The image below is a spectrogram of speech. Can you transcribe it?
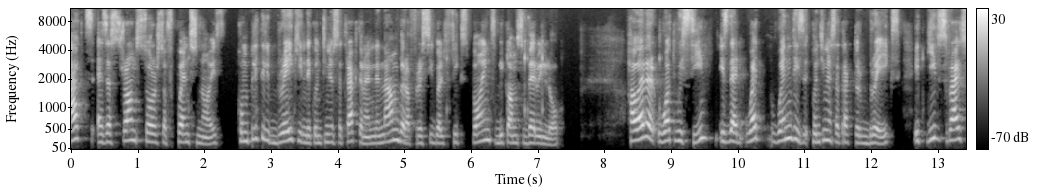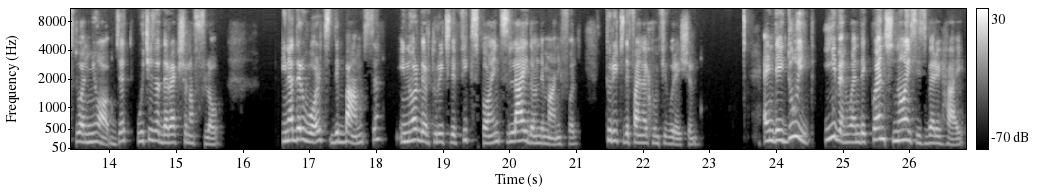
acts as a strong source of quench noise completely breaking the continuous attractor and the number of residual fixed points becomes very low. However, what we see is that when this continuous attractor breaks, it gives rise to a new object, which is a direction of flow. In other words, the bumps, in order to reach the fixed point, slide on the manifold to reach the final configuration. And they do it even when the quench noise is very high.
